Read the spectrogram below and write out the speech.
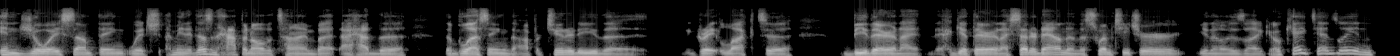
enjoy something which i mean it doesn't happen all the time but i had the the blessing the opportunity the great luck to be there and I, get there and i set her down and the swim teacher you know is like okay tinsley and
